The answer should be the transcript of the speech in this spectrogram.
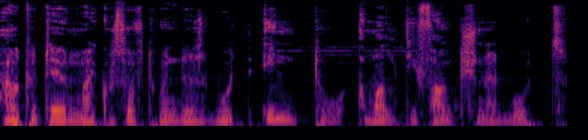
How to turn Microsoft Windows boot into a multifunctional boot.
